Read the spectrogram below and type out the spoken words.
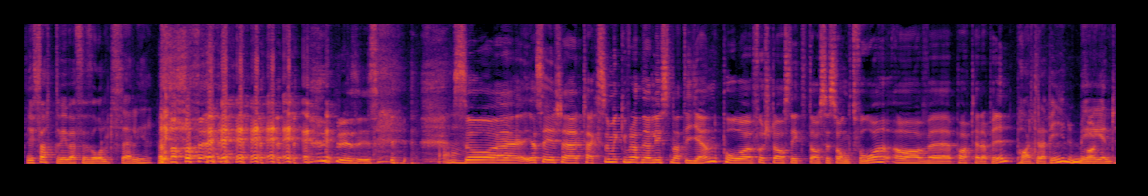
Nu fattar vi varför våld säljer. Precis. Så eh, jag säger så här, tack så mycket för att ni har lyssnat igen på första avsnittet av säsong två av eh, Parterapin. Parterapin med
